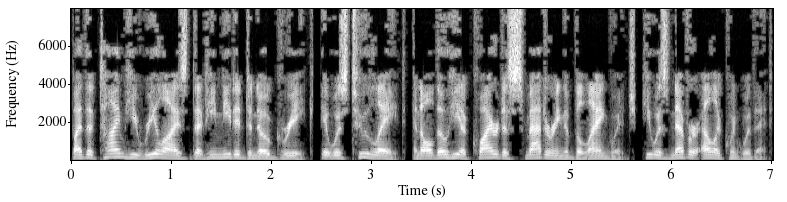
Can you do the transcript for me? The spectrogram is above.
By the time he realized that he needed to know Greek, it was too late, and although he acquired a smattering of the language, he was never eloquent with it.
